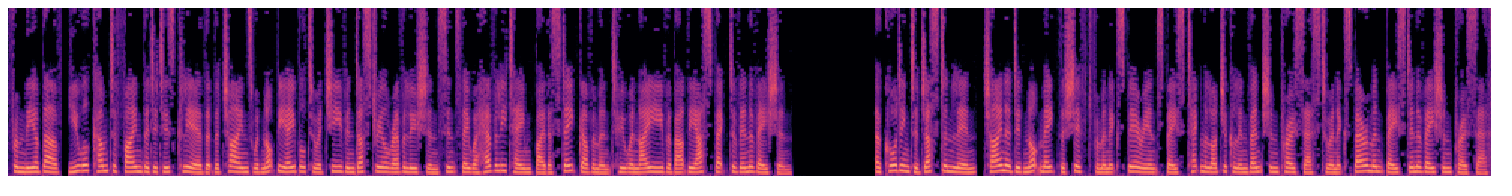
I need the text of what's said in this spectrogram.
From the above, you will come to find that it is clear that the Chines would not be able to achieve industrial revolution since they were heavily tamed by the state government who were naive about the aspect of innovation. According to Justin Lin, China did not make the shift from an experience-based technological invention process to an experiment-based innovation process.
